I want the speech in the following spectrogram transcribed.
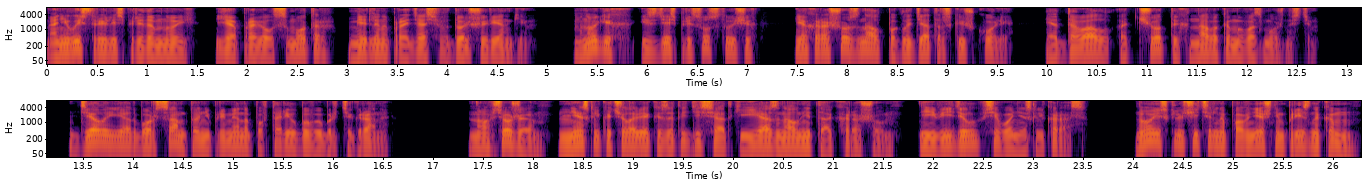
Они выстроились передо мной. Я провел смотр, медленно пройдясь вдоль шеренги. Многих из здесь присутствующих я хорошо знал по гладиаторской школе и отдавал отчет их навыкам и возможностям. Делая я отбор сам, то непременно повторил бы выбор Тиграна. Но все же, несколько человек из этой десятки я знал не так хорошо, и видел всего несколько раз. Но исключительно по внешним признакам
